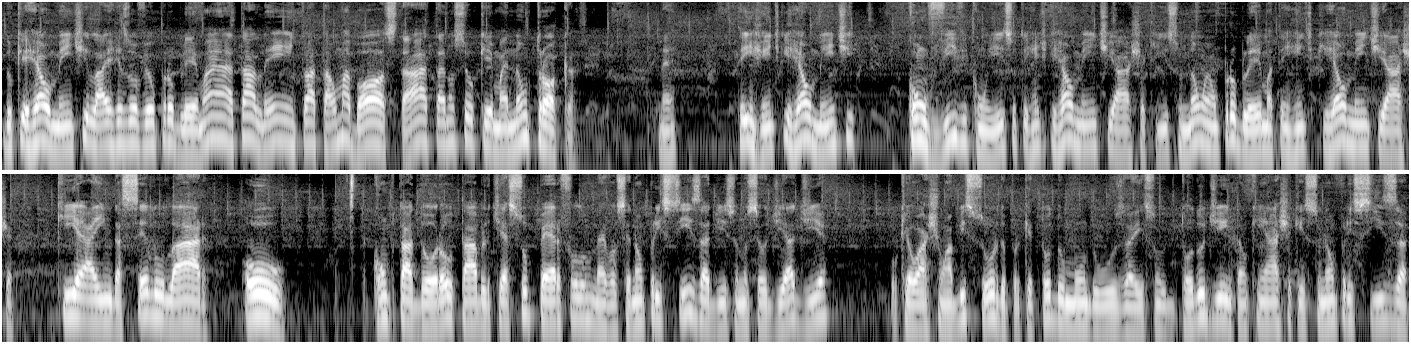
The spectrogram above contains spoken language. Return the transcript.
do que realmente ir lá e resolver o problema. Ah, tá lento, ah, tá uma bosta, ah, tá não sei o que, mas não troca, né? Tem gente que realmente convive com isso, tem gente que realmente acha que isso não é um problema, tem gente que realmente acha que ainda celular ou computador ou tablet é supérfluo, né? Você não precisa disso no seu dia a dia o que eu acho um absurdo, porque todo mundo usa isso todo dia, então quem acha que isso não precisa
